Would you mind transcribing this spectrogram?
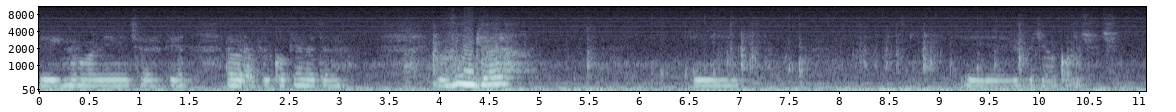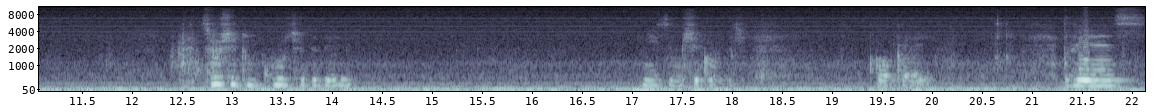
Ja ich normalnie nie cierpię. Dobra, wykopiemy ten węgiel i, i już będziemy kończyć. Co się tu kurczę będę... Nie chce mi się kopać. Okej. Więc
